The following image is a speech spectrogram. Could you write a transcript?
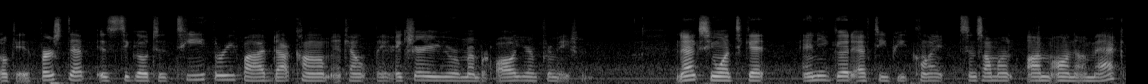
Okay, the first step is to go to t35.com and count there. Make sure you remember all your information. Next, you want to get any good FTP client. Since I'm on I'm on a Mac,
